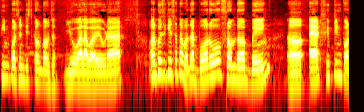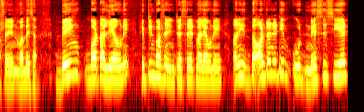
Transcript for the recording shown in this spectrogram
तिन पर्सेन्ट डिस्काउन्ट पाउँछ। योवाला भयो एउटा। अर्को चाहिँ के छ त भन्दा borrow from the bank at fifteen percent भन्दैछ। ब्याङ्कबाट ल्याउने फिफ्टिन पर्सेन्ट इन्ट्रेस्ट रेटमा ल्याउने अनि the alternative would necessitate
